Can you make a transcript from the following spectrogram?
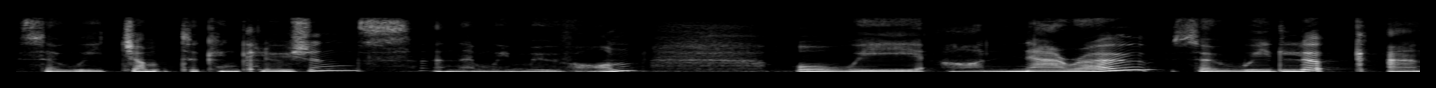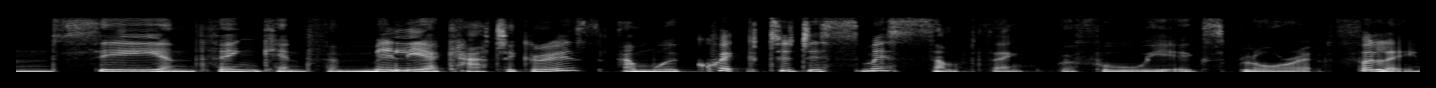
So we jump to conclusions and then we move on or we are narrow. So we look and see and think in familiar categories, and we're quick to dismiss something before we explore it fully.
